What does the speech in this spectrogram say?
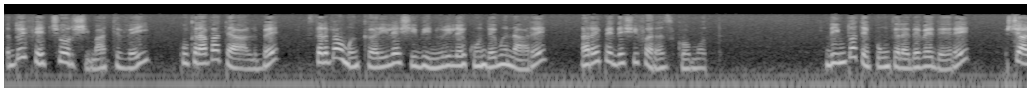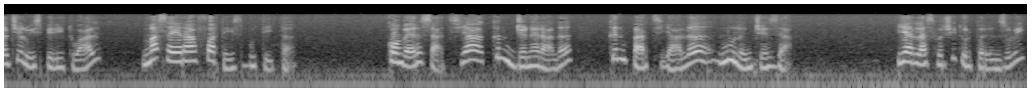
Doi feciori și matvei, cu cravate albe, serveau mâncările și vinurile cu îndemânare, repede și fără zgomot. Din toate punctele de vedere, și al celui spiritual, masa era foarte izbutită. Conversația, când generală, când parțială, nu-l încezea. Iar la sfârșitul prânzului,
